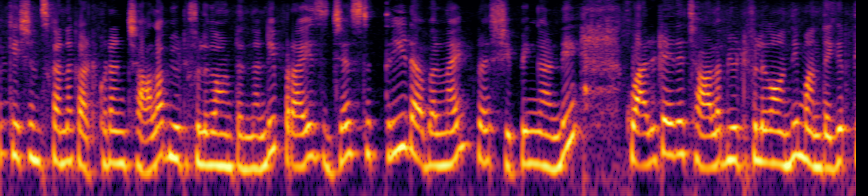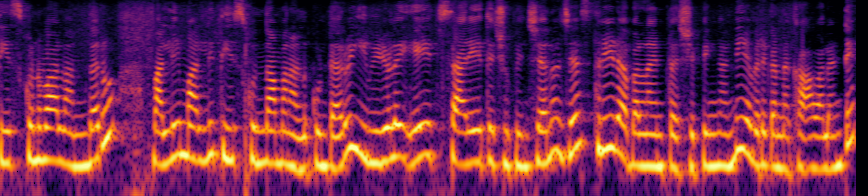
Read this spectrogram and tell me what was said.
అకేషన్స్ కన్నా కట్టుకోవడానికి చాలా బ్యూటిఫుల్గా ఉంటుందండి. Price just three double nine plus shipping అండి. క్వాలిటీ అయితే చాలా బ్యూటిఫుల్గా ఉంది. మన దగ్గర తీసుకున్న వాళ్ళందరూ మళ్ళీ మళ్ళీ తీసుకుందామని అనుకుంటారు. ఈ వీడియోలో ఏ శారీ అయితే చూపించానో just three double nine plus shipping అండి. ఎవరికైనా కావాలంటే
